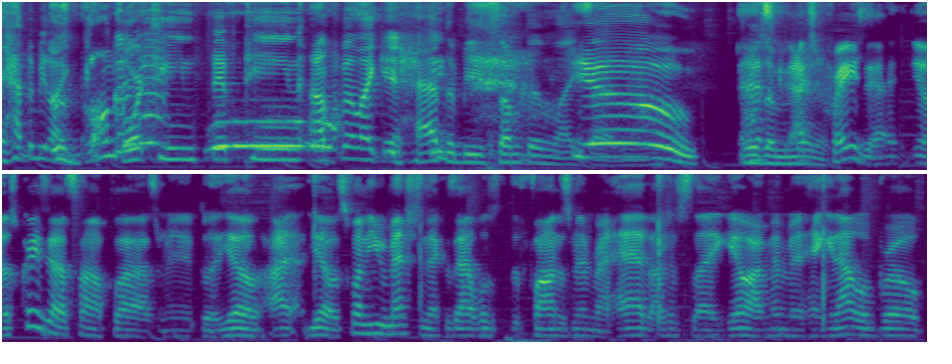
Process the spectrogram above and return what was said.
it had to be like longer 14, 15. I feel like it had to be something like that. yo, was that's, that's crazy. I- Yo, it's crazy how time flies, man. But yo, I yo, it's funny you mentioned that because that was the fondest memory I had. I was just like, yo, I remember hanging out with bro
